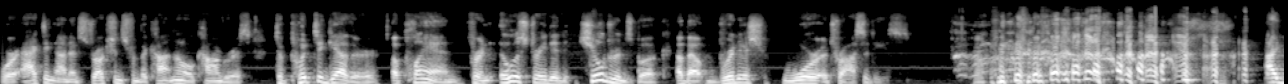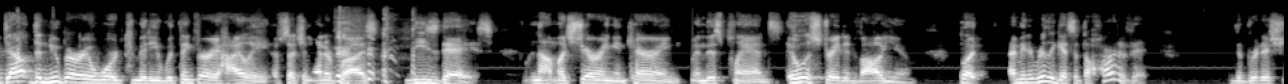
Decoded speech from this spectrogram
were acting on instructions from the Continental Congress to put together a plan for an illustrated children's book about British war atrocities. I doubt the Newbery Award Committee would think very highly of such an enterprise these days. Not much sharing and caring in this plan's illustrated volume. But I mean, it really gets at the heart of it. The British,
